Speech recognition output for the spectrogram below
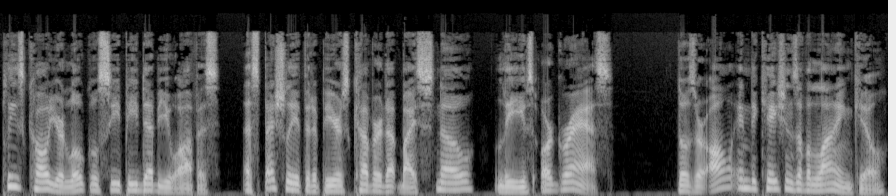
please call your local CPW office, especially if it appears covered up by snow, leaves, or grass. Those are all indications of a lion kill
